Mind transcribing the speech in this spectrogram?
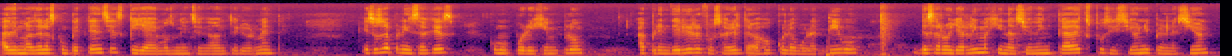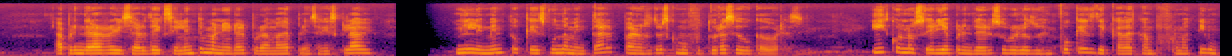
además de las competencias que ya hemos mencionado anteriormente. Esos aprendizajes como por ejemplo aprender y reforzar el trabajo colaborativo, desarrollar la imaginación en cada exposición y planeación, aprender a revisar de excelente manera el programa de aprendizajes clave, un elemento que es fundamental para nosotras como futuras educadoras, y conocer y aprender sobre los enfoques de cada campo formativo,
